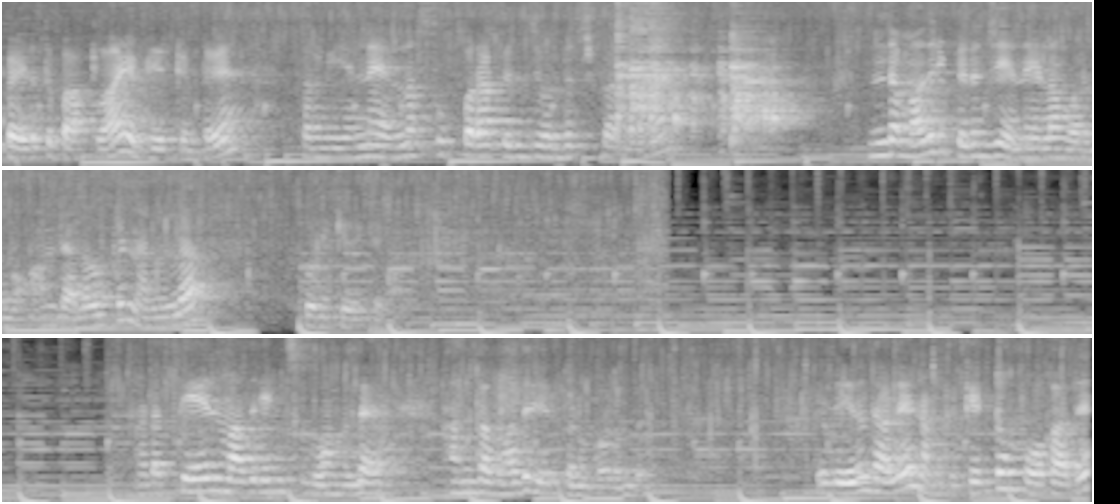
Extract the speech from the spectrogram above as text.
இப்போ எடுத்து பார்க்கலாம். எப்படி இருக்குன்ட்டு. பாருங்க எண்ணெய் எல்லாம் சூப்பராக பிரிஞ்சு வந்துருச்சு பாருங்க. இந்த மாதிரி பிரிஞ்சு எண்ணெயெல்லாம் வரணும். அந்த அளவுக்கு நல்லா கொதிக்க வைக்கணும். அட தேன் மாதிரின்னு சொல்லுவாங்கள்ல அந்த மாதிரி இருக்கணும் குழம்பு. இப்படி இருந்தாலே நமக்கு கெட்டும் போகாது.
